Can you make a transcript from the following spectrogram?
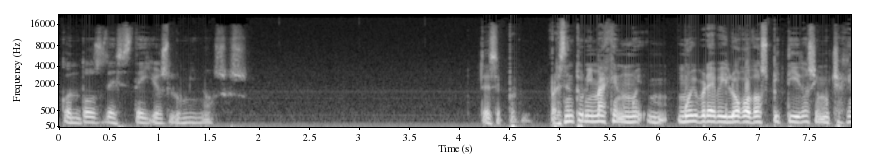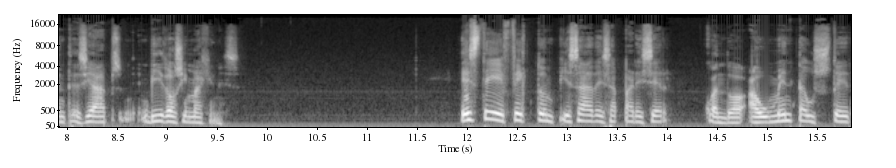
con dos destellos luminosos. Entonces se presenta una imagen muy, muy, breve y luego dos pitidos y mucha gente decía, ah, pues, vi dos imágenes. Este efecto empieza a desaparecer cuando aumenta usted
